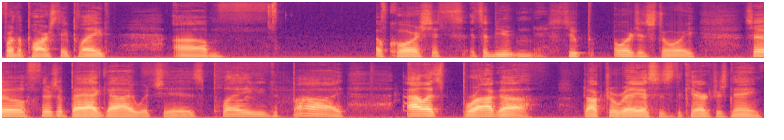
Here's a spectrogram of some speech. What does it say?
for the parts they played. Um, of course, it's it's a mutant super origin story, so there's a bad guy which is played by Alice Braga. Dr. Reyes is the character's name.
